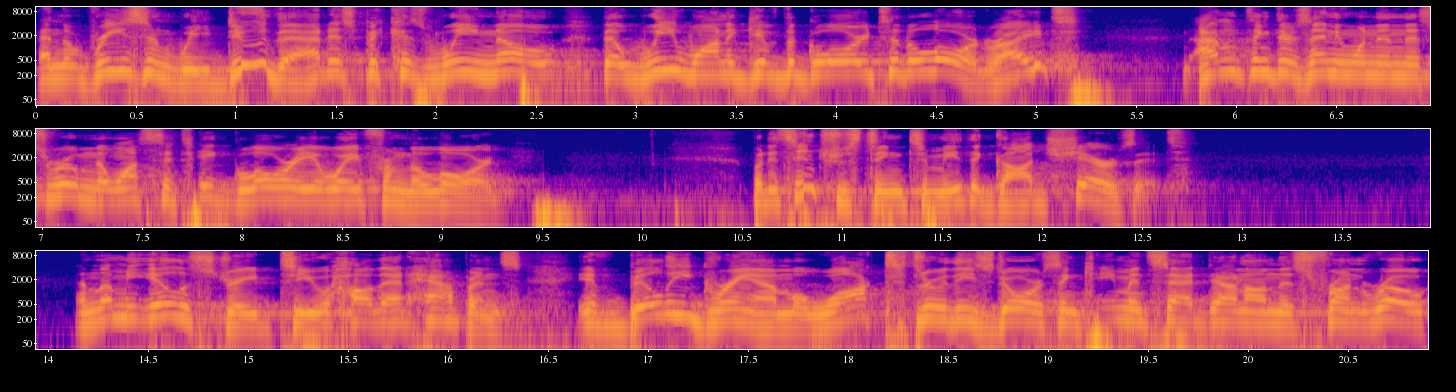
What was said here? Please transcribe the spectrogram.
And the reason we do that is because we know that we want to give the glory to the Lord, right? I don't think there's anyone in this room that wants to take glory away from the Lord. But it's interesting to me that God shares it. And let me illustrate to you how that happens. If Billy Graham walked through these doors and came and sat down on this front row,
